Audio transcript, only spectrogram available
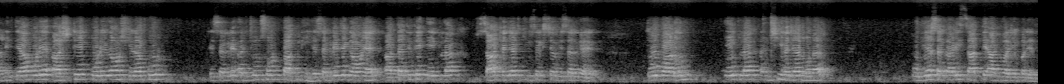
आष्टे, कोडेगाव, शिरापूर हे सगळे अर्जुन सोन पाकणी हे सगळे जे गाव आहेत, आता तिथे एक लाख साठ हज़ार क्युसेक्सचा विसर्ग आहे तो वाढून एक लाख ऐंशी हज़ार होणार उद्या सकाळी सात ते आठ वाजेपर्यंत.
